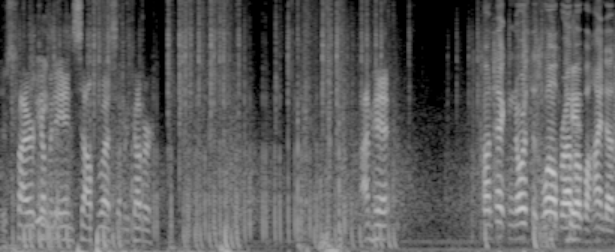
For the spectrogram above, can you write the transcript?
There's fire coming in southwest. Somebody cover. I'm hit. Contact north as well, Bravo Can't- behind us.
